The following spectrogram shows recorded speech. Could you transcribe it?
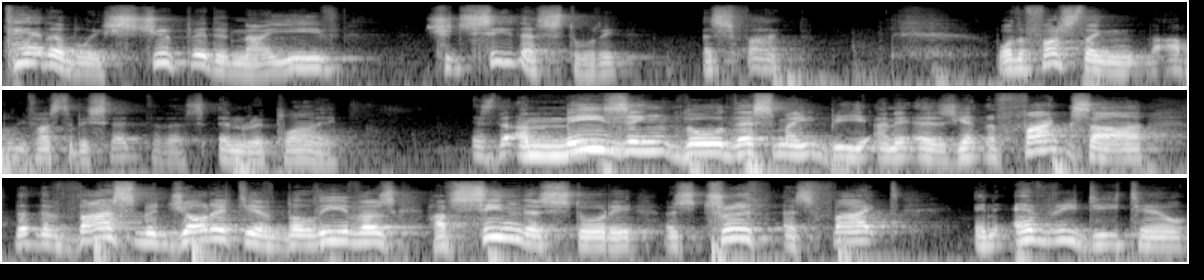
terribly stupid and naive, should see this story as fact. Well, the first thing that I believe has to be said to this in reply is that amazing though this might be, and it is, yet the facts are that the vast majority of believers have seen this story as truth, as fact, in every detail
